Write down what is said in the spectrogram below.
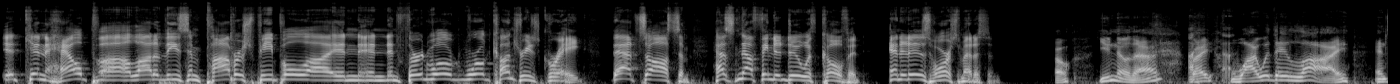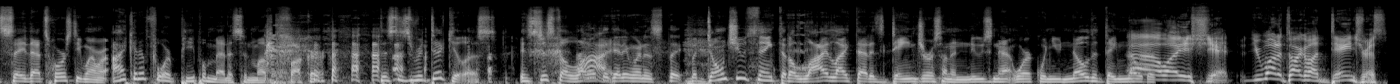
it can help uh, a lot of these impoverished people uh, in, in, in third world, world countries. Great. That's awesome. Has nothing to do with COVID. And it is horse medicine. You know that, right? Why would they lie and say that's horse dewormer? I can afford people medicine, motherfucker. this is ridiculous. It's just a lie. I don't think anyone is. Th- But don't you think that a lie like that is dangerous on a news network when you know that they know that Oh, well, shit. You want to talk about dangerous?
